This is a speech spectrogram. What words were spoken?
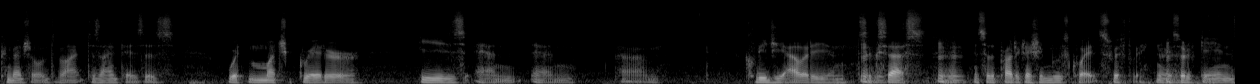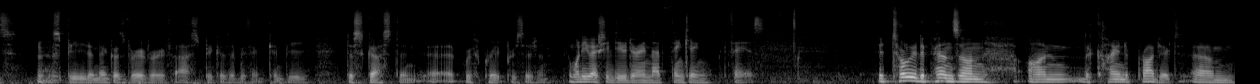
conventional design phases with much greater ease and, and um, collegiality and mm-hmm. success. Mm-hmm. And so the project actually moves quite swiftly. You know, mm-hmm. It sort of gains mm-hmm. speed and then goes very, very fast because everything can be discussed and, uh, with great precision. And what do you actually do during that thinking phase? It totally depends on, on the kind of project. Um,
